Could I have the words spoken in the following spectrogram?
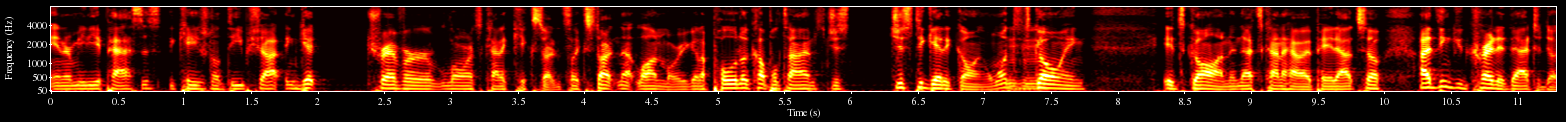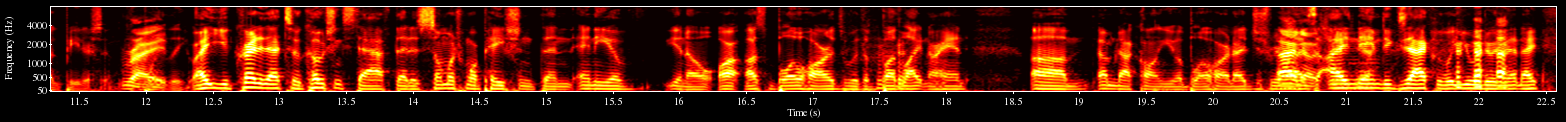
intermediate passes, occasional deep shot, and get Trevor Lawrence kind of kickstart. It's like starting that lawnmower. You got to pull it a couple times just just to get it going. And once it's mm-hmm. going, it's gone, and that's kind of how I paid out. So I think you credit that to Doug Pederson, Right. completely, right? You credit that to a coaching staff that is so much more patient than any of you know our, us blowhards with a Bud Light in our hand. Um, I'm not calling you a blowhard. I just realized I, you mean, yeah. named exactly what you were doing that night.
